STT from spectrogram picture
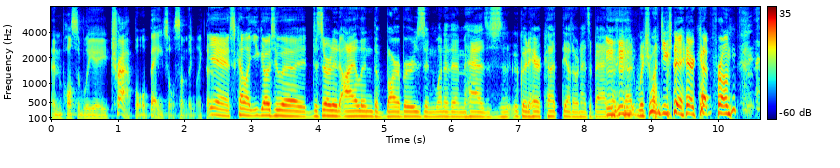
and possibly a trap or bait or something like that. Yeah, it's kind of like you go to a deserted island of barbers, and one of them has a good haircut, the other one has a bad haircut. Which one do you get a haircut from?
